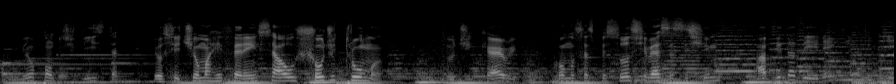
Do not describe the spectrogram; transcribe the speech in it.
do meu ponto de vista, eu senti uma referência ao show de Truman do Jim Carrey, como se as pessoas estivessem assistindo a vida dele. Aí eu fiquei.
